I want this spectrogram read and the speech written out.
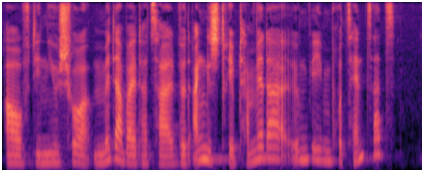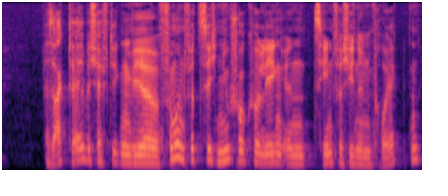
auf die Newshore-Mitarbeiterzahl wird angestrebt? Haben wir da irgendwie einen Prozentsatz? Also aktuell beschäftigen wir 45 Newshow-Kollegen in zehn verschiedenen Projekten.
